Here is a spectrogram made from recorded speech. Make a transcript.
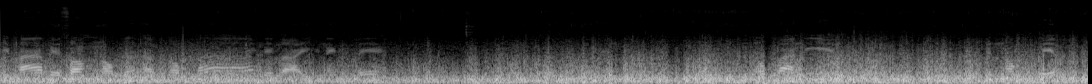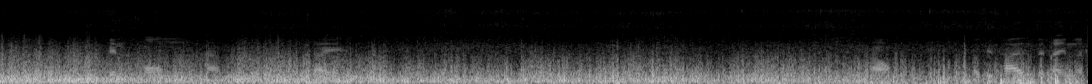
ที่พา ไปซ่องนกนะครับนกหลายหลายในทะเลนกบ้านนี่เป็นนกเป็ดเป็นหงครับใช่เอาเราสุดท้ายมันเป็นไหนก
